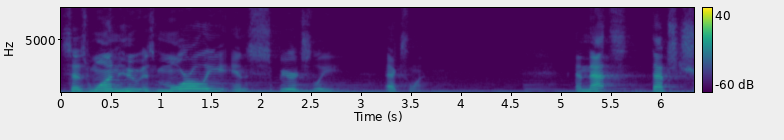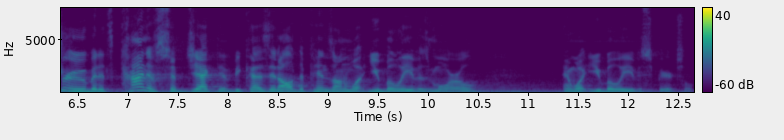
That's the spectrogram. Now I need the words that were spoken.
says one who is morally and spiritually excellent. And that's that's true, but it's kind of subjective because it all depends on what you believe is moral and what you believe is spiritual.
